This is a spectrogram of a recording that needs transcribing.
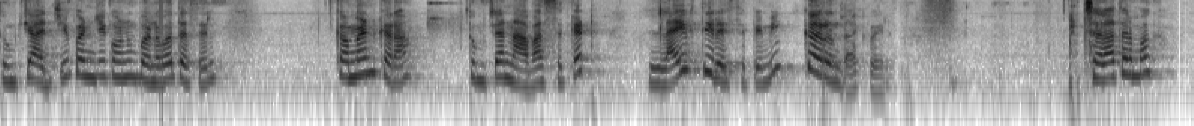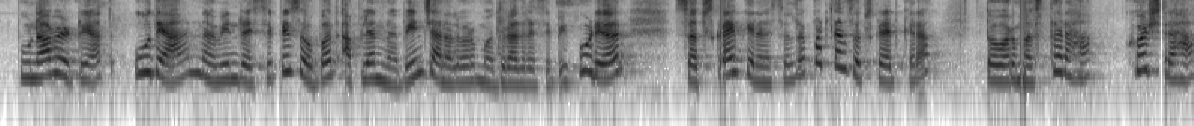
तुमची आजी पणजी कोण बनवत असेल कमेंट करा. तुमच्या नावासकट लाईव्ह ती रेसिपी मी करून दाखवेल. चला तर मग पुन्हा भेटूयात. उद्या नवीन रेसिपीसोबत आपल्या नवीन चॅनलवर मधुराज रेसिपी फूडवर सबस्क्राईब केलं नसेल तर पटकन सबस्क्राईब करा. तोवर मस्त राहा. खुश राहा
